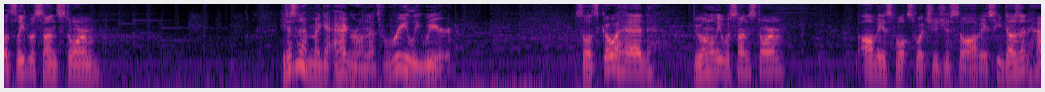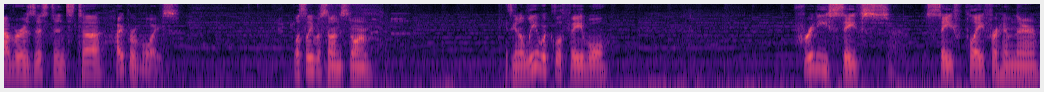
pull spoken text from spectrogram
Let's lead with Sunstorm. He doesn't have Mega Aggron, that's really weird. So let's go ahead. Do we want to lead with Sunstorm? The obvious Volt Switch is just so obvious. He doesn't have a resistance to Hyper Voice. Let's lead with Sunstorm. He's going to lead with Clefable. Pretty safe, safe play for him there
